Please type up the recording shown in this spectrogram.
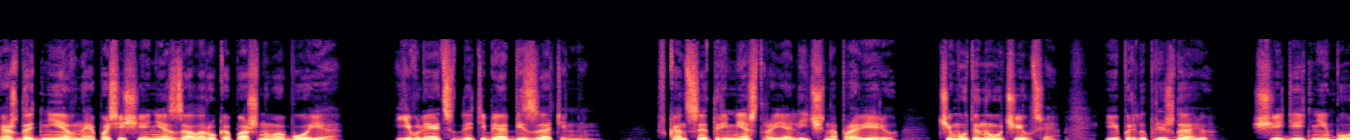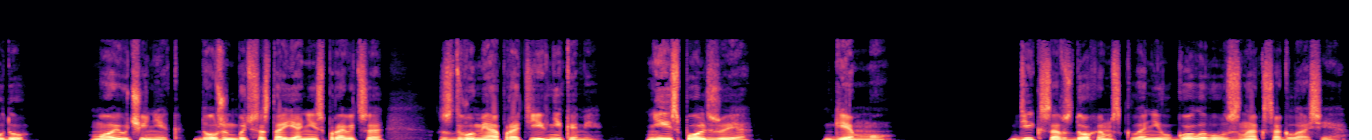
Каждодневное посещение зала рукопашного боя является для тебя обязательным. В конце триместра я лично проверю, чему ты научился, и предупреждаю, щадить не буду. Мой ученик должен быть в состоянии справиться с двумя противниками, не используя гемму. Дик со вздохом склонил голову в знак согласия.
